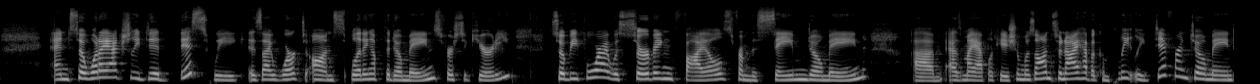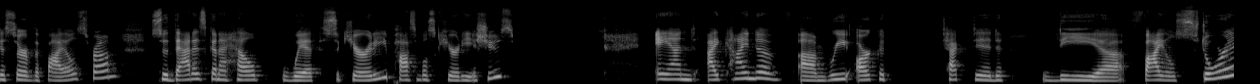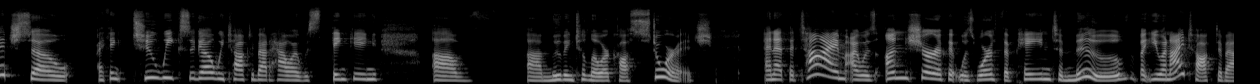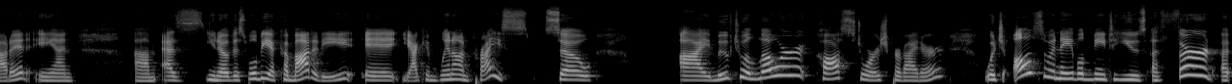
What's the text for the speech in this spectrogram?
And so, what I actually did this week is I worked on splitting up the domains for security. So, before I was serving files from the same domain um, as my application was on. So, now I have a completely different domain to serve the files from. So, that is going to help with security, possible security issues. And I kind of um, re architected the uh, file storage. So, I think two weeks ago, we talked about how I was thinking of uh, moving to lower cost storage. And at the time, I was unsure if it was worth the pain to move, but you and I talked about it. And um, as you know, this will be a commodity, it, I can win on price. So I moved to a lower cost storage provider, which also enabled me to use a third, a,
